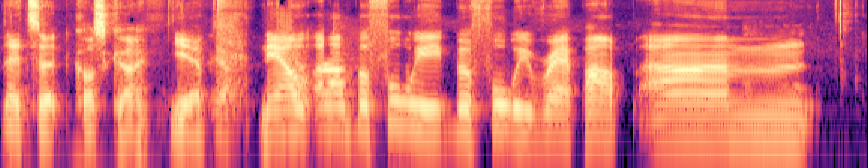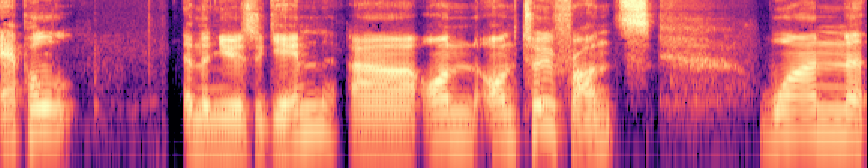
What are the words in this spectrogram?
That's it, Costco. Yeah. yeah. Now, yeah. Um, before we before we wrap up, um, Apple in the news again uh, on on two fronts. One,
